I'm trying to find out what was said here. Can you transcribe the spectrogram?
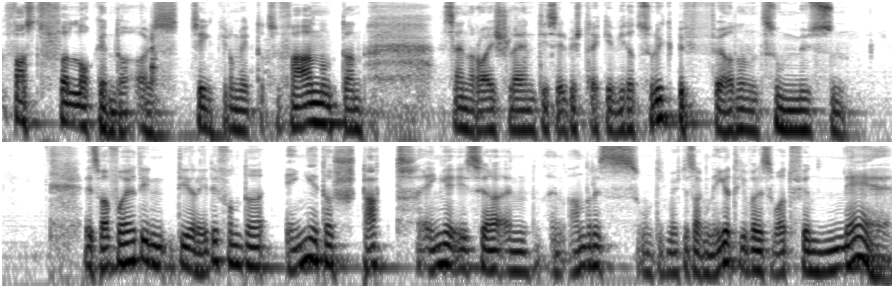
fast verlockender, als zehn Kilometer zu fahren und dann sein Räuschlein dieselbe Strecke wieder zurückbefördern zu müssen. Es war vorher die, die Rede von der Enge der Stadt. Enge ist ja ein, ein anderes und ich möchte sagen negativeres Wort für Nähe.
